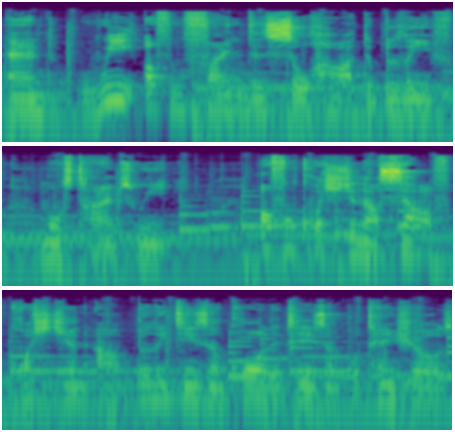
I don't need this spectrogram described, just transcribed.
And we often find this so hard to believe most times. We often question ourselves, question our abilities and qualities and potentials.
